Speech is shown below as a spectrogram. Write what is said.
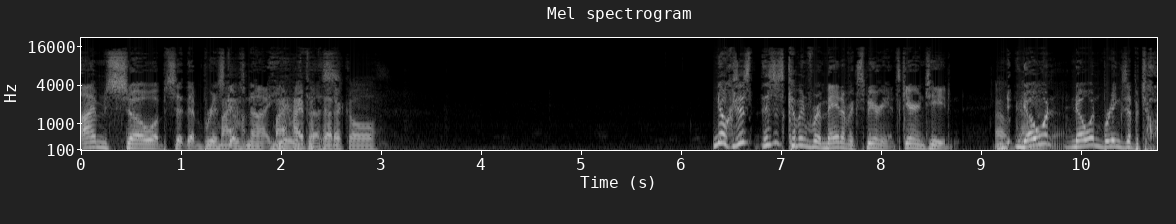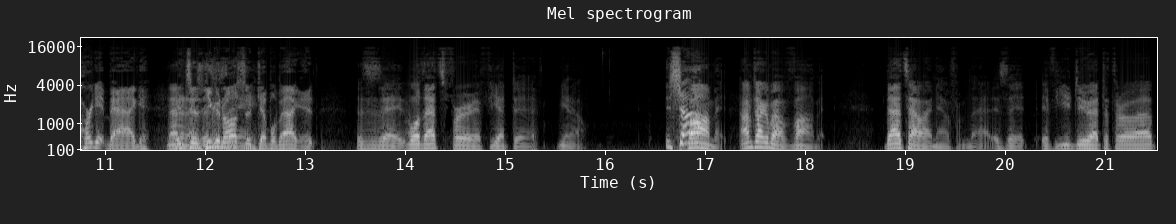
I'm so upset that Briscoe's my, not my here with us. hypothetical. No, because this this is coming from a man of experience, guaranteed. Oh, God, no one no. no one brings up a target bag No, and no, says you can also a- double bag it. This is a well. That's for if you have to, you know, Stop. vomit. I'm talking about vomit. That's how I know from that. Is that if you do have to throw up,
